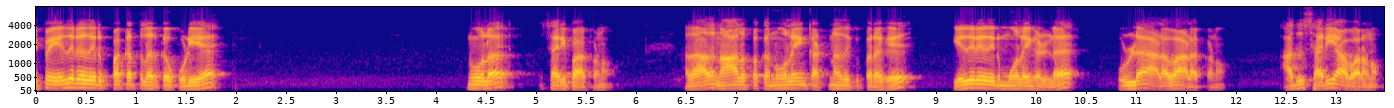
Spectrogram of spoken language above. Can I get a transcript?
இப்போ எதிர் எதிர் பக்கத்தில் இருக்கக்கூடிய நூலை சரி பார்க்கணும். அதாவது நாலு பக்க நூலையும் கட்டினதுக்கு பிறகு எதிரெதிர் மூலைகளில் உள்ள அளவை அளக்கணும். அது சரியாக வரணும்.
